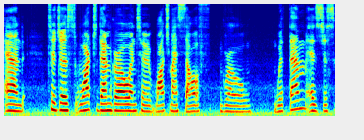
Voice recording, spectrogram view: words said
And to just watch them grow and to watch myself grow with them is just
